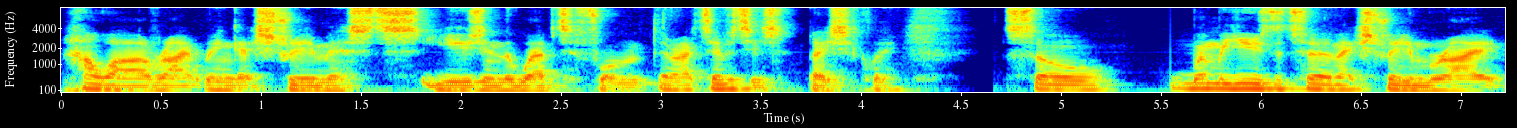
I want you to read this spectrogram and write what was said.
How are right wing extremists using the web to fund their activities? Basically, so when we use the term extreme right,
